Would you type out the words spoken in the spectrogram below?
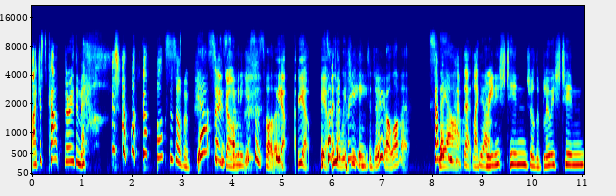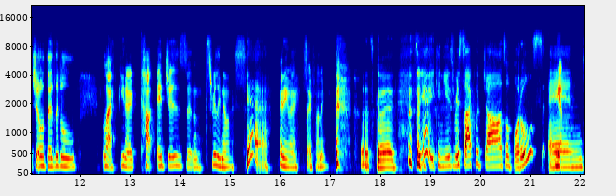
I just can't throw them out. I've got boxes of them. yeah, so so, many uses for them. Yeah, yeah, It's yeah. such And a witchy thing to do. I love it. Some they of them are, have that like yeah. greenish tinge or the bluish tinge or the little, like you know, cut edges, and it's really nice. Yeah. Anyway, so funny. That's good. So yeah, you can use recycled jars or bottles Yep. and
